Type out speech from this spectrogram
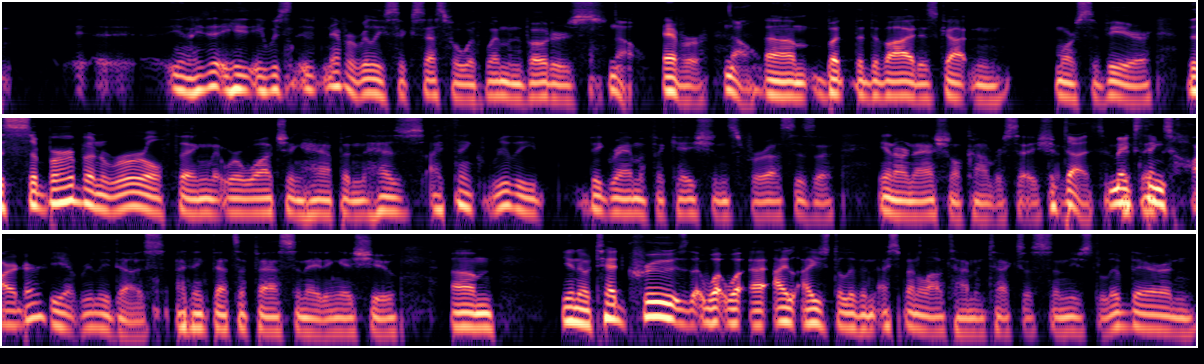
you know he, he was never really successful with women voters. No, ever. No. Um, but the divide has gotten more severe. The suburban rural thing that we're watching happen has, I think, really big ramifications for us as a in our national conversation. It does. It makes think, things harder. Yeah, it really does. I think that's a fascinating issue. Um, you know, Ted Cruz. What, what I, I used to live in. I spent a lot of time in Texas and used to live there, and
